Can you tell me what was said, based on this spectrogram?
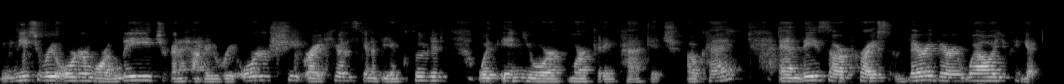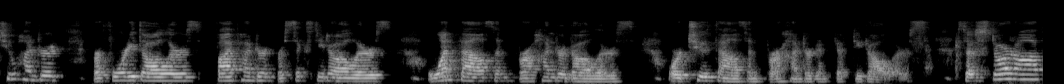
you need to reorder more leads. You're going to have a reorder sheet right here that's going to be included within your marketing package. Okay. And these are priced very, very well. You can get 200 for $40, 500 for $60, 1000 for $100, or 2000 for $150. So start off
